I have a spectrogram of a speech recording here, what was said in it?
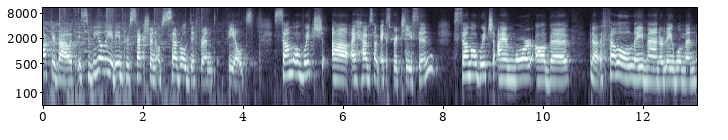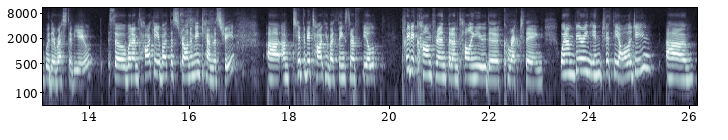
talk about is really the intersection of several different fields, some of which uh, I have some expertise in, some of which I am more of a, you know, a fellow layman or laywoman with the rest of you. So when I'm talking about astronomy and chemistry, uh, I'm typically talking about things that I feel pretty confident that I'm telling you the correct thing. When I'm veering into theology, um,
